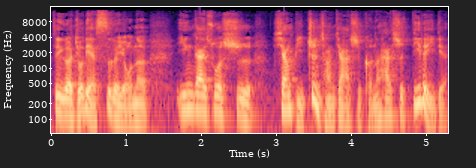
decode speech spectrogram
这个九点四个油呢，应该说是相比正常驾驶可能还是低了一点。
